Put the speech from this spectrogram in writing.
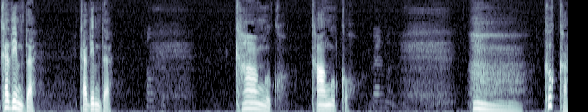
Kadimda. Kadimda. Kanguko. Kanguko. Kuka.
